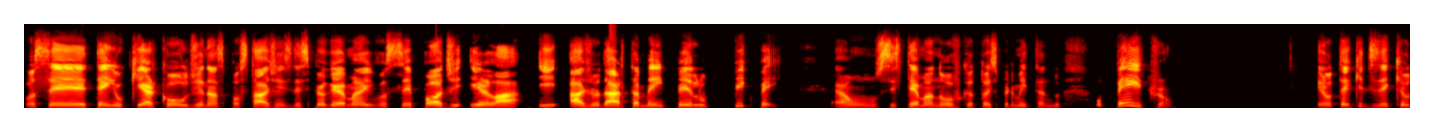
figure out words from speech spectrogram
você tem o QR Code nas postagens desse programa e você pode ir lá e ajudar também pelo PicPay. É um sistema novo que eu estou experimentando. O Patreon, eu tenho que dizer que eu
